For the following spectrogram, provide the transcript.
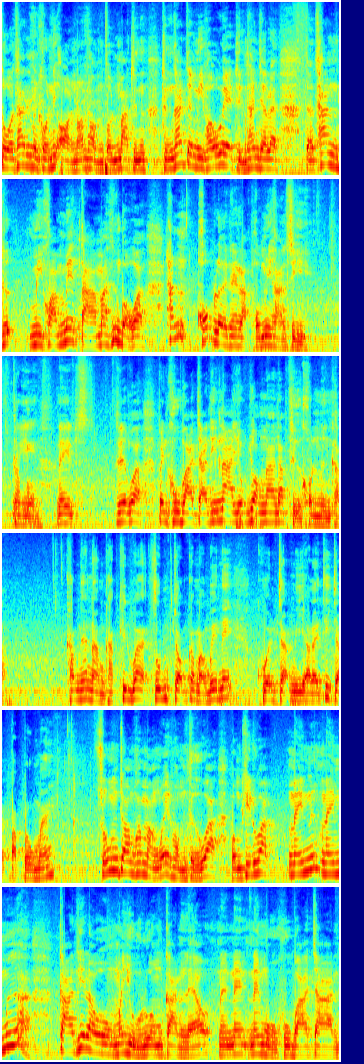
ตัวท่านเป็นคนที่อ่อนน้อมถ่อมตนมากถึง ถึงท่านจะมีพระเวทถึงท่านจะอะไรแต่ท่านมีความเมตตามากถึงบอกว่าท่านครบเลยในหลักผมมีหารสี่ครับผม ในใน เรียกว่าเป็นครูบาอาจารย์ที่น่ายกย่องน่านับถือคนหนึ่งครับคำแนะนำครับคิดว่าซุ้มจอมขมังเวทนี่ควรจะมีอะไรที่จะปรับปรุงไหมซุ้มจอมขมังเวทผมถือว่า ผมคิดว่าในเนื่องในเมื่อการที่เรามาอยู่รวมกันแล้วในในในหมู่ครูบาอาจารย์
